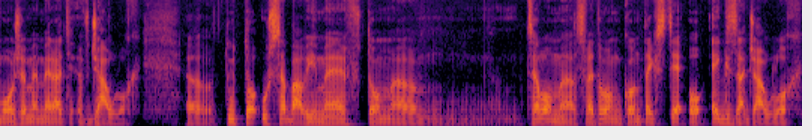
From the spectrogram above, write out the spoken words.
môžeme merať v džauloch. Tuto už sa bavíme v tom eh, celom svetovom kontexte o exajouloch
